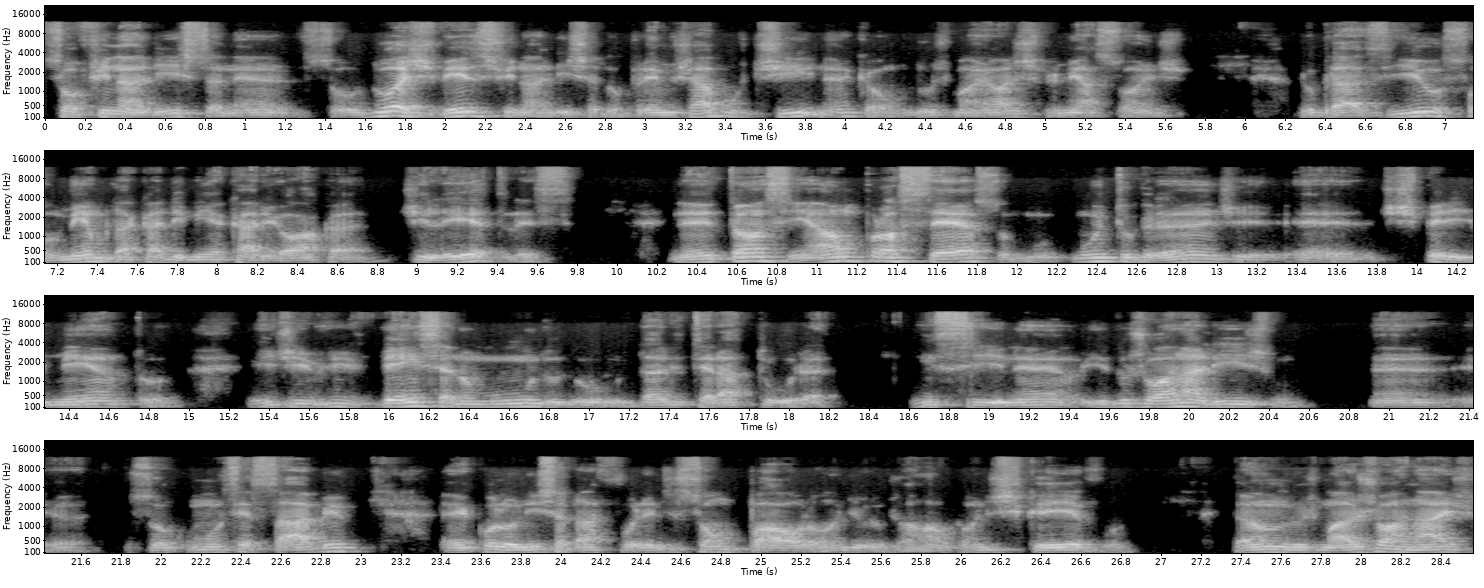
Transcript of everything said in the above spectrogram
sou finalista, né? Sou duas vezes finalista do prêmio Jabuti, né? Que é um dos maiores premiações do Brasil. Sou membro da Academia Carioca de Letras. Né? Então, assim, há um processo muito grande é, de experimento e de vivência no mundo do, da literatura em si, né? E do jornalismo. Né? Eu sou, como você sabe, é, colunista da Folha de São Paulo, onde o jornal onde escrevo. Então, um dos maiores jornais,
